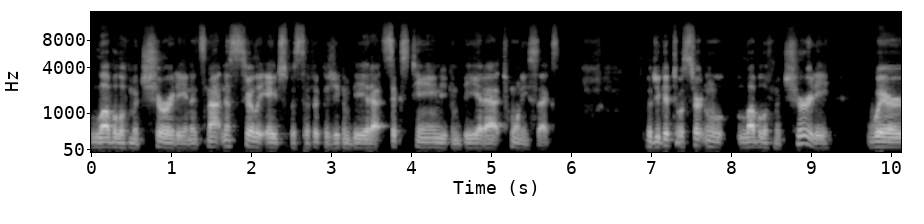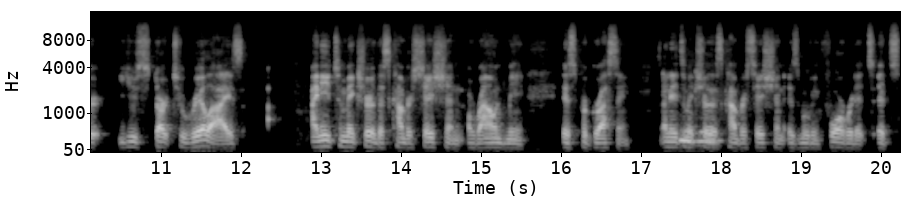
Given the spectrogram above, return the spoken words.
level of maturity and it's not necessarily age specific because you can be it at 16 you can be it at 26 but you get to a certain level of maturity where you start to realize i need to make sure this conversation around me is progressing i need to mm-hmm. make sure mm-hmm. this conversation is moving forward it's it's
